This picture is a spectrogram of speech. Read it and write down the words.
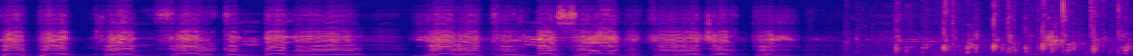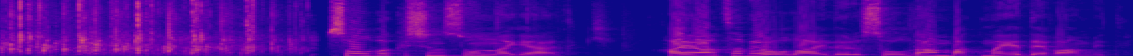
ve deprem farkındalığı yaratılması anıtı olacaktır. Sol bakışın sonuna geldik. Hayata ve olaylara soldan bakmaya devam edin.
